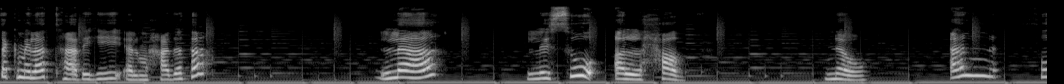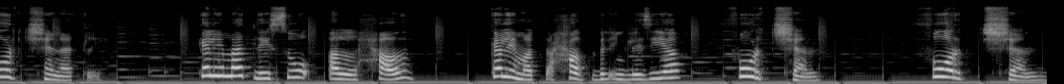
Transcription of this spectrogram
تكملة هذه المحادثة لا لسوء الحظ No unfortunately كلمة لسوء الحظ كلمة حظ بالإنجليزية fortune fortune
